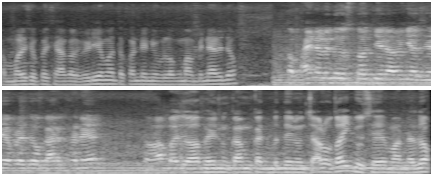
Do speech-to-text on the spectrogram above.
તો મળીશું પછી આગળ વિડીયોમાં. તો કન્ટિન્યુ બ્લોગમાં બિના રહેજો. તો ફાઇનલી દોસ્તો, અત્યારે આવી ગયા છે આપણે તો કારખાને. તો આ બાજુ આ ભાઈનું કામકાજ બધાનું ચાલુ થઈ ગયું છે મારે તો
